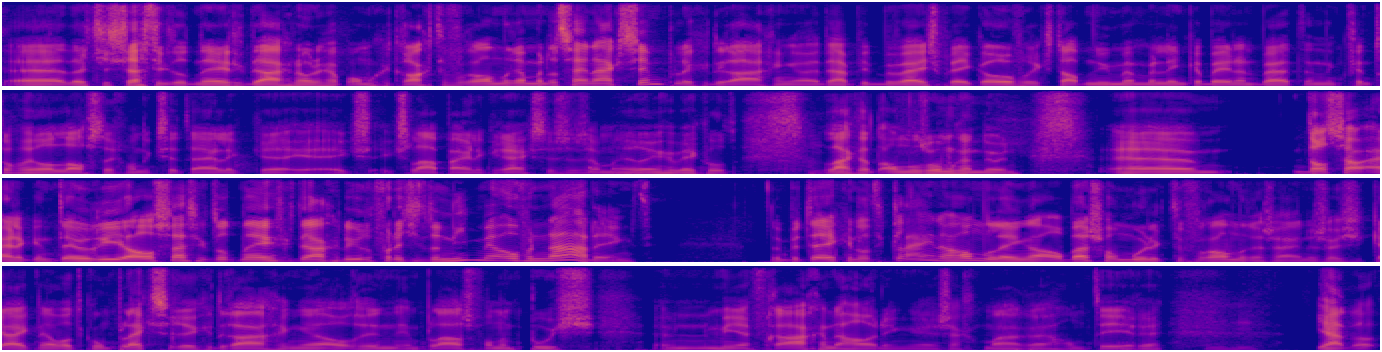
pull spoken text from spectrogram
Dat je 60 tot 90 dagen nodig hebt om gedrag te veranderen. Maar dat zijn eigenlijk simpele gedragingen. Daar heb je het van spreken over. Ik stap nu met mijn linkerbeen het bed. En ik vind het toch heel lastig, want ik, zit eigenlijk, ik, ik slaap eigenlijk rechts. Dus dat is allemaal heel ingewikkeld. Laat ik dat andersom gaan doen. Ehm, dat zou eigenlijk in theorie al 60 tot 90 dagen duren voordat je er niet meer over nadenkt. Dat betekent dat kleine handelingen al best wel moeilijk te veranderen zijn. Dus als je kijkt naar wat complexere gedragingen, als in, in plaats van een push, een meer vragende houding eh, zeg maar, eh, hanteren. Mhm. Ja, dat,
